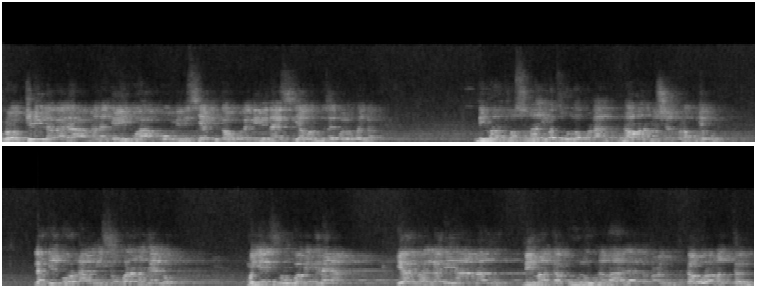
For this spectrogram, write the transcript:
Unaona, kila balaa maanake ipo hapo. Mimi sijafika huko, lakini nayasikia kwa ndugu zetu waliokwenda ni watu wasomaji wazuri wa Qur'an. Naona mashekhe wanakuja kule lakini Qur'ani isiyokuwa na matendo. Mwenyezi Mungu amekemea, ya ayuha amanu lima taquluna ma la taf'alun kabura maktan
